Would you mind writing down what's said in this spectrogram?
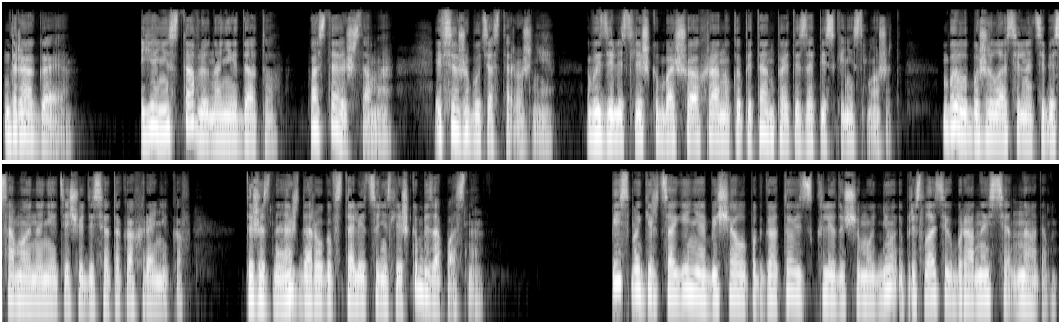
«Дорогая, я не ставлю на ней дату. Поставишь сама. И все же будь осторожнее. Выделить слишком большую охрану капитан по этой записке не сможет. Было бы желательно тебе самой нанять еще десяток охранников. Ты же знаешь, дорога в столицу не слишком безопасна». Письма герцогиня обещала подготовить к следующему дню и прислать их баронессе на дом.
